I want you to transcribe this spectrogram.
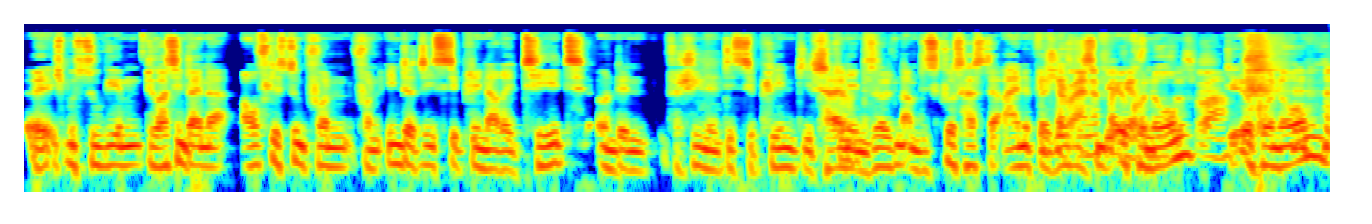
Äh, ich muss zugeben, du hast in deiner Auflistung von, von Interdisziplinarität und den verschiedenen Disziplinen, die Stimmt. teilnehmen sollten am Diskurs, hast du eine vergessen, eine die vergessen, Ökonomen. Die Ökonomen.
